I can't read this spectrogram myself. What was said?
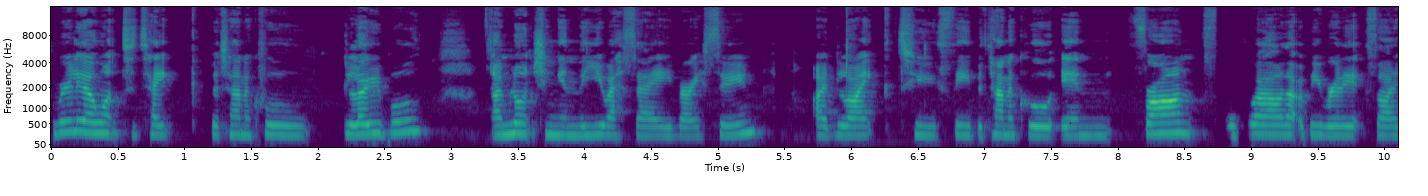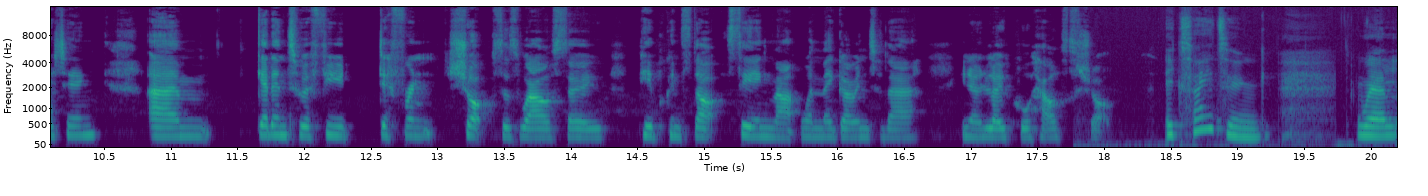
really, I want to take Botanycl global. I'm launching in the USA very soon. I'd like to see Botanycl in France as well. That would be really exciting. Um, get into a few different shops as well, so people can start seeing that when they go into their, you know, local health shop. Exciting. Well,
